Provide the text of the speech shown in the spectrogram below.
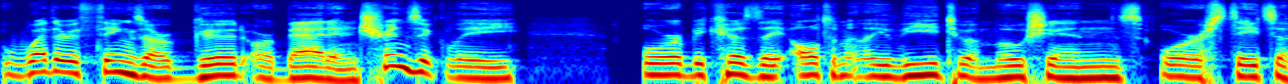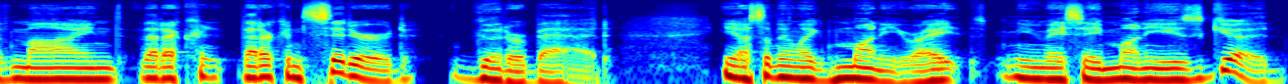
whether things are good or bad intrinsically or because they ultimately lead to emotions or states of mind that are that are considered good or bad. You know, something like money, right? You may say money is good,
